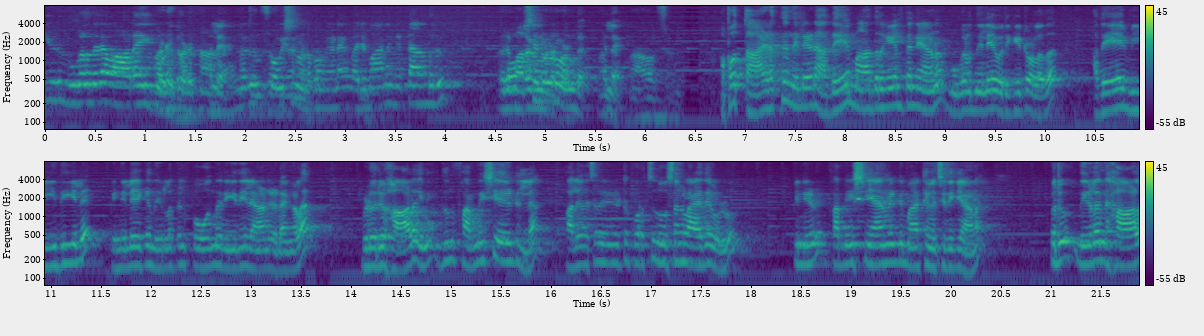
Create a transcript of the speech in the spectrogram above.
ഈ ഒരു മുകൾ നില വാടകയും വാടകയ്ക്ക് കൊടുക്കാം. അല്ലെ? അങ്ങനെ ഒരു പ്രൊവിഷൻ ഉണ്ട്. അപ്പം വേണമെങ്കിൽ വരുമാനം കിട്ടാനുള്ള ഒരു ഒരു കൂടെ ഉണ്ട്. ഉണ്ട്. അല്ലെ? ആ ഓപ്ഷൻ ഉണ്ട്. അപ്പോൾ താഴത്തെ നിലയുടെ അതേ മാതൃകയിൽ തന്നെയാണ് മുകൾ നിലയെ ഒരുക്കിയിട്ടുള്ളത്. അതേ വീതിയിൽ പിന്നിലേക്ക് നീളത്തിൽ പോകുന്ന രീതിയിലാണ് ഇടങ്ങൾ ഇവിടെ ഒരു ഹാൾ. ഇനി ഇതൊന്നും ഫർണിഷ് ചെയ്തിട്ടില്ല. പാലുകാച്ചൽ കഴിഞ്ഞിട്ട് കുറച്ച് ദിവസങ്ങളായതേ ഉള്ളൂ. പിന്നീട് ഫർണിഷ് ചെയ്യാൻ വേണ്ടി മാറ്റി വെച്ചിരിക്കുകയാണ്. ഒരു നീളൻ ഹാൾ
